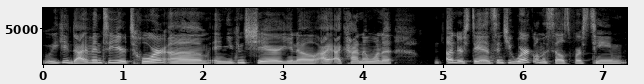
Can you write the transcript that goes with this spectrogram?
we can dive into your tour. Um, and you can share. You know, I, I kind of want to understand since you work on the Salesforce team,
